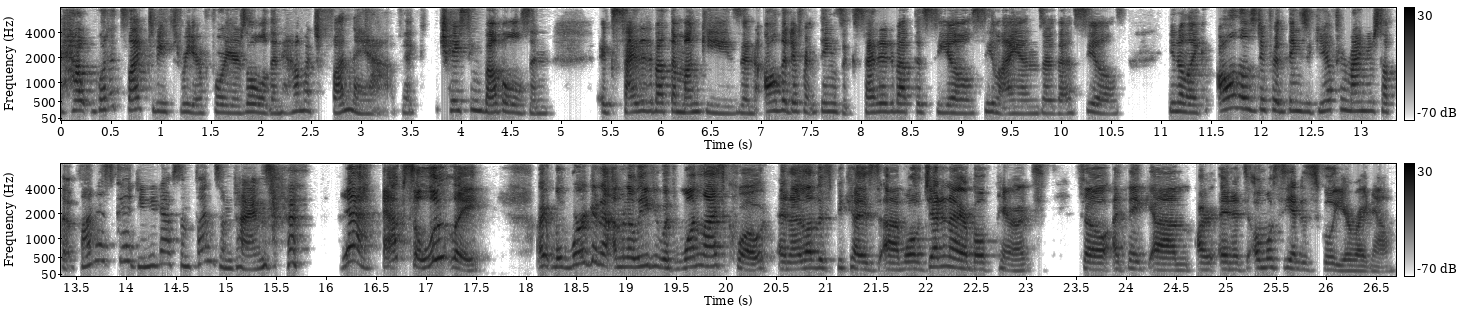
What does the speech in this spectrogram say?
how what it's like to be three or four years old and how much fun they have like chasing bubbles and excited about the monkeys and all the different things excited about the seals sea lions or the seals. You know like all those different things like you have to remind yourself that fun is good. You need to have some fun sometimes. Yeah absolutely. All right well we're gonna i'm gonna leave you with one last quote and i love this because um, well jen and i are both parents so i think um, our, and it's almost the end of the school year right now.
